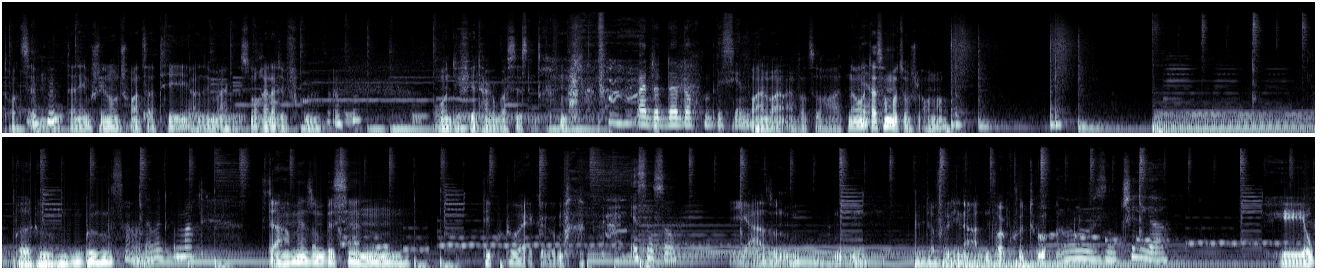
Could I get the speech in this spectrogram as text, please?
trotzdem. Mhm. Daneben steht noch ein schwarzer Tee. Also ihr merkt, es ist noch relativ früh. Mhm. Und die vier Tage Bassisten treffen waren, Weil da, doch ein bisschen. waren, waren einfach zu hart. Ne? Und Ja. das haben wir zum auch noch. Was haben wir damit gemacht? Da haben wir so ein bisschen die Kulturecke gemacht. Ist das so? Ja, so ein, gibt ja verschiedene Arten von Kultur. So Ein bisschen chilliger. Jo.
